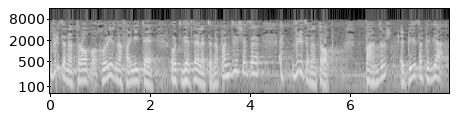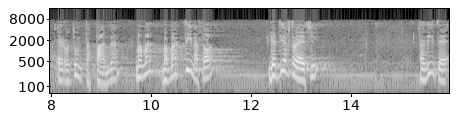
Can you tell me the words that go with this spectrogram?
βρείτε έναν τρόπο χωρίς να φανείτε ότι δεν θέλετε να απαντήσετε ε, βρείτε έναν τρόπο πάντως επειδή τα παιδιά ερωτούν τα πάντα μαμά, μπαμπά, τι είναι αυτό; Γιατί αυτό έτσι θα δείτε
